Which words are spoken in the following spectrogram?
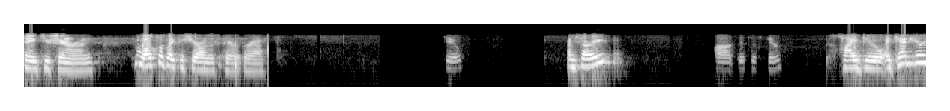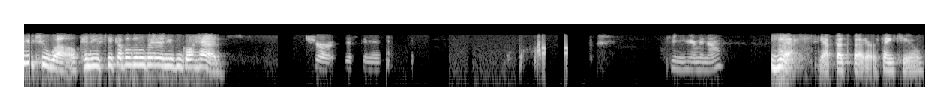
Thank you, Sharon. Who else would like to share on this paragraph? Sue. I'm sorry? Uh, this is Sue. Hi, Do. I can't hear you too well. Can you speak up a little bit and you can go ahead? Sure. This can. Can you hear me now? Yes. Yep, that's better. Thank you.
